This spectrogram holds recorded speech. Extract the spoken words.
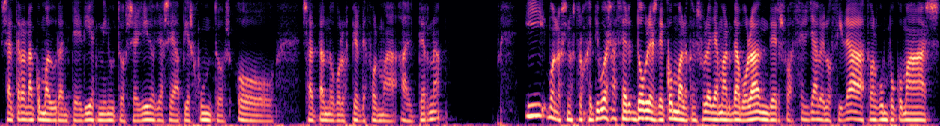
saltar a la comba durante 10 minutos seguidos, ya sea pies juntos o saltando con los pies de forma alterna. Y bueno, si nuestro objetivo es hacer dobles de comba, lo que se suele llamar double unders, o hacer ya velocidad o algo un poco más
